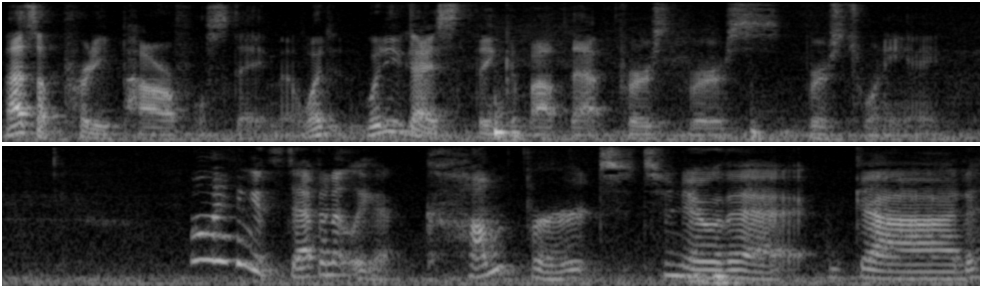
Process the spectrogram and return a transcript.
That's a pretty powerful statement. What, what do you guys think about that first verse, verse 28? Well, I think it's definitely a comfort to know that God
